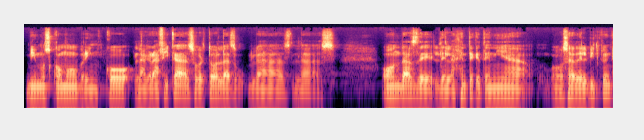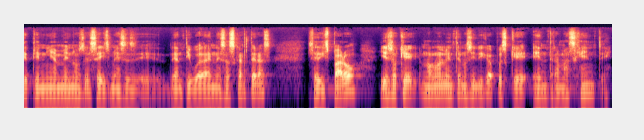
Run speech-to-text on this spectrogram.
vimos cómo brincó la gráfica, sobre todo las ondas de, la gente que tenía, o sea, del Bitcoin que tenía menos de seis meses de, antigüedad en esas carteras, se disparó. Y eso que normalmente nos indica, pues, que entra más gente.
